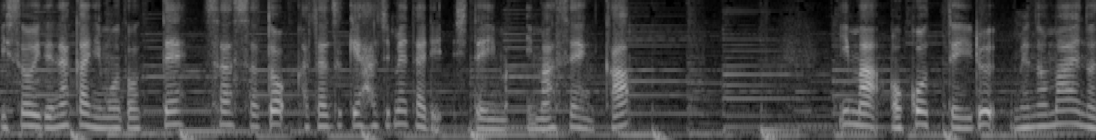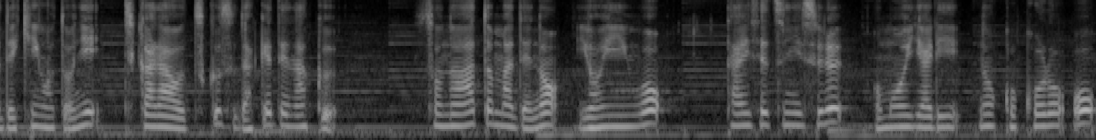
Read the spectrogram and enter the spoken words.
急いで中に戻ってさっさと片付け始めたりしていまいませんか？今起こっている目の前の出来事に力を尽くすだけでなくその後までの余韻を大切にする思いやりの心を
